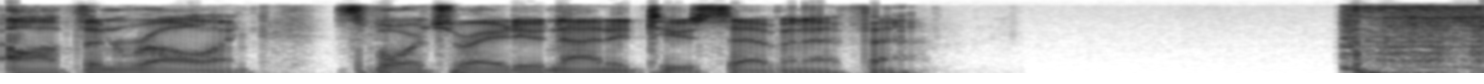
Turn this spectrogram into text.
off and rolling. Sports Radio 92.7 FM.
